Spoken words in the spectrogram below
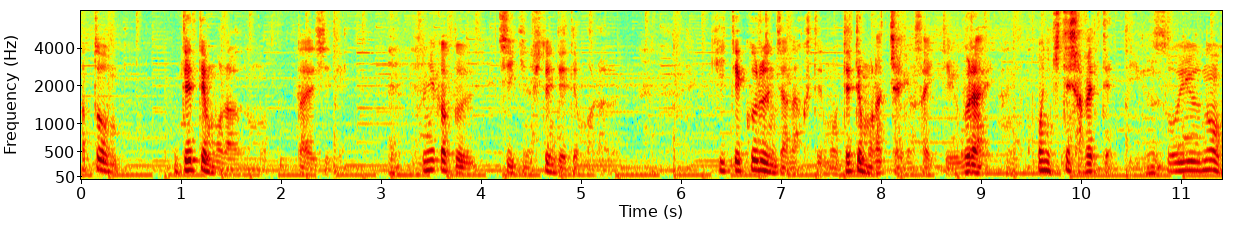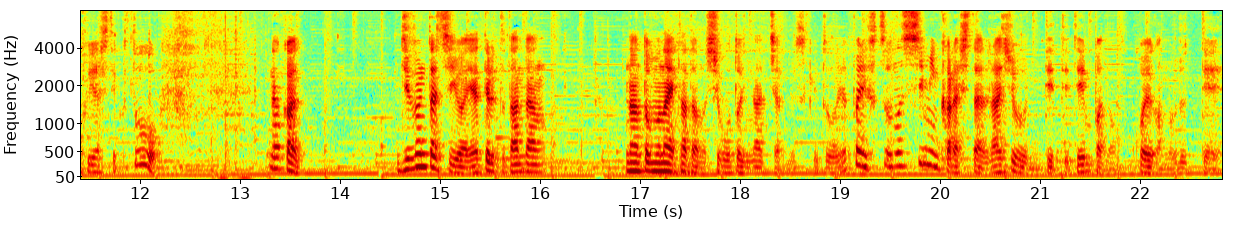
あと出てもらうのも大事でとにかく地域の人に出てもらう。聞いてくるんじゃなくてもう出てもらっちゃいなさいっていうぐらい。ここに来て喋ってっていう、うん。そういうのを増やしていくとなんか自分たちはやってるとだんだん何ともないただの仕事になっちゃうんですけどやっぱり普通の市民からしたらラジオに出て電波の声が乗るって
